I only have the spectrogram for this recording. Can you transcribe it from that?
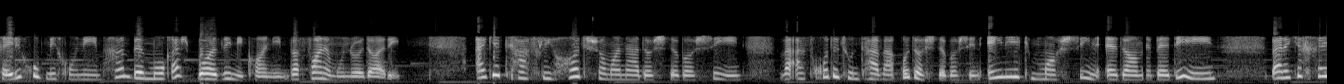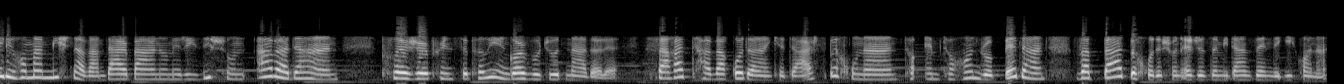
خیلی خوب می‌خونیم هم به موقعش بازی می‌کنیم و fun مون رو داریم. اگه تفریحات شما نداشته باشین و از خودتون توقع داشته باشین عین یک ماشین ادامه بدین برای که خیلی ها من میشنوم در برنامه ریزیشون ابدا pleasure principle ی انگار وجود نداره. فقط توقع دارن که درس بخونن تا امتحان رو بدن و بعد به خودشون اجازه میدن زندگی کنن.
